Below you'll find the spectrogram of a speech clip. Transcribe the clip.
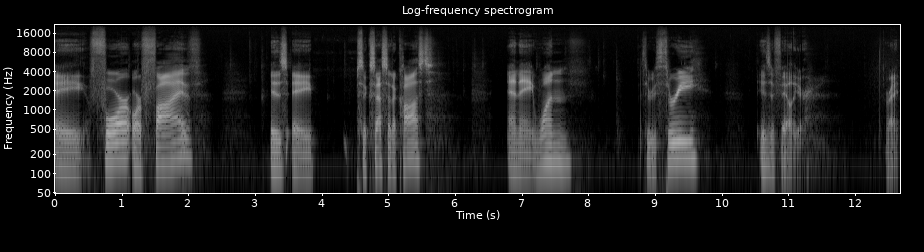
a four or five is a success at a cost, and a one through three is a failure. Right.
